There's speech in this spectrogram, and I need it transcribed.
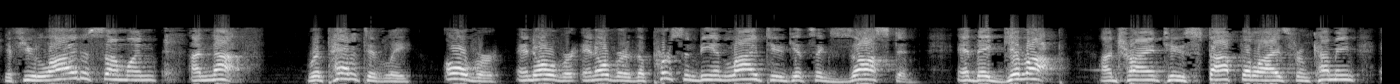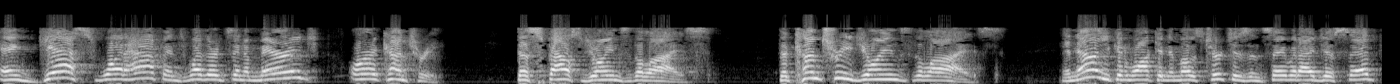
If you lie to someone enough, repetitively, over and over and over, the person being lied to gets exhausted and they give up on trying to stop the lies from coming and guess what happens whether it's in a marriage or a country. The spouse joins the lies. The country joins the lies. And now you can walk into most churches and say what I just said,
